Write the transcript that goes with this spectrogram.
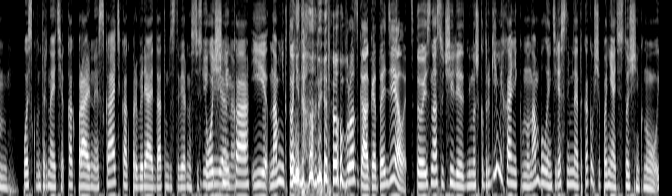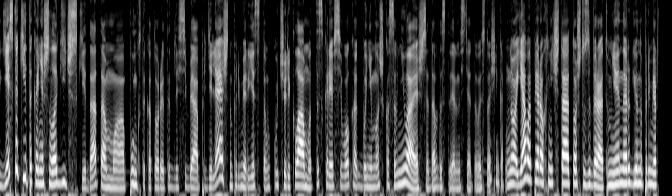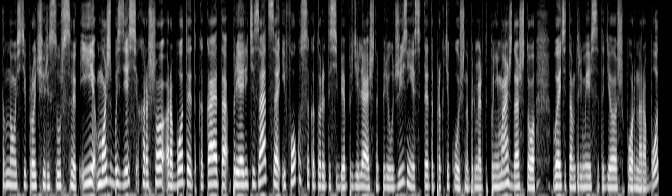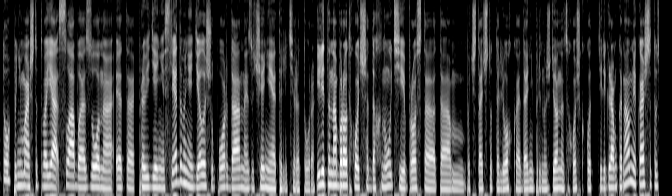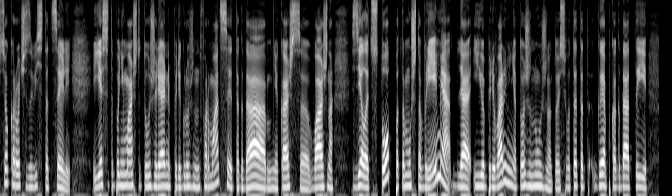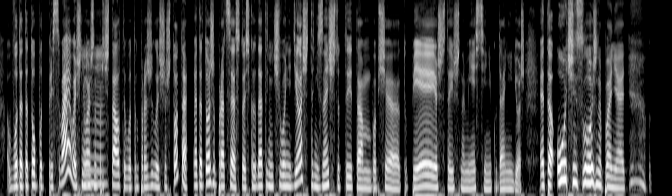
поиск в интернете, как правильно искать, как проверять, да, там достоверность источника. Гигиена. И нам никто не дал ответ на вопрос, как это делать. То есть нас учили немножко другим механикам, но нам было интересно именно это, как вообще понять источник. Ну, есть какие-то, конечно, логические, да, там а, пункты, которые ты для себя определяешь. Например, если там куча рекламы, ты, скорее всего, как бы немножко сомневаешься, да, в достоверности этого источника. Но я, во-первых, не читаю то, что забирают. У меня энергию, например, там новости и прочие ресурсы. И, может быть, здесь хорошо работает какая-то приоритизация и фокусы, которые ты себе определяешь на период жизни, если ты это практикуешь. Например, ты понимаешь, да, что в эти там три месяца ты делаешь упор на работу, понимаешь, что твоя слабая зона — это проведение исследования, делаешь упор, да, на изучение этой литературы. Или ты, наоборот, хочешь отдохнуть и просто там почитать что-то легкое, да, непринужденно, заходишь в какой-то телеграм-канал. Мне кажется, тут все, короче, зависит от целей. И если ты понимаешь, что ты уже реально перегружен информацией, тогда, мне кажется, важно сделать стоп, потому что время для ее переваривания тоже нужно. То есть вот этот гэп, когда ты вот этот опыт присваиваешь, неважно, mm-hmm. прочитал ты его, там прожил еще что-то, это тоже процесс. То есть когда ты ничего не делаешь, это не значит, что ты там вообще тупеешь, стоишь на месте и никуда не идешь. Это очень сложно понять.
